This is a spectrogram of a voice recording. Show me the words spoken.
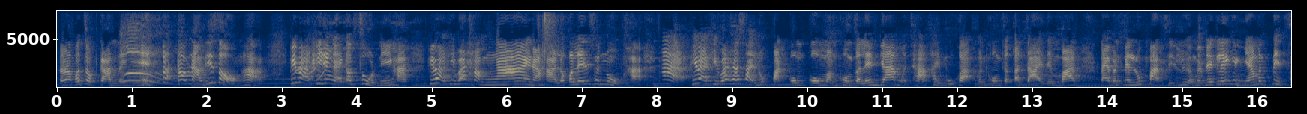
แล้วเราก็จบกันอะไรอย่างนี้ คำถามที่สองค่ะ พี่พาคิดยังไงกับสูตรนี้คะพี่พาคิดว่าทำง่ายนะคะ แล้วก็เล่นสนุกค่ะถ้าพี่พาคิดว่าถ้าใส่ลูกปัดกลมๆมันคงจะเล่นยากเหมือนช้าไข่มุกอะ่ะมันคงจะกระจายเต็มบ้าน แต่มันเป็นลูกปัดสีเหลืองแบบเล็กๆอย่างเงี้ยมันติดส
